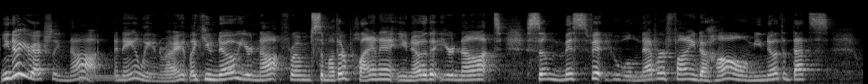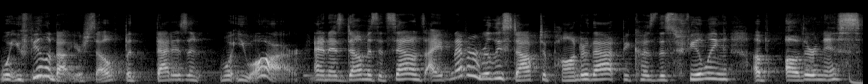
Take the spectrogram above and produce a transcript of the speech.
you know, you're actually not an alien, right? Like, you know, you're not from some other planet. You know that you're not some misfit who will never find a home. You know that that's what you feel about yourself, but that isn't what you are. And as dumb as it sounds, I had never really stopped to ponder that because this feeling of otherness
